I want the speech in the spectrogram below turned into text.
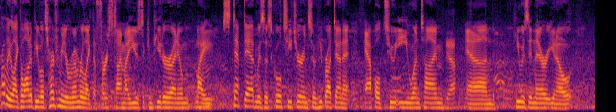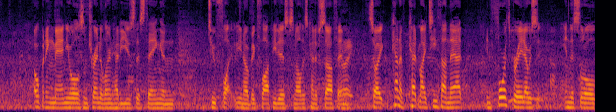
probably like a lot of people. It's hard for me to remember like the first time I used a computer. I know my mm-hmm. stepdad was a school teacher, and so he brought down an Apple IIe one time. Yeah, and he was in there, you know, opening manuals and trying to learn how to use this thing and two, fl- you know, big floppy disks and all this kind of stuff. And right. so I kind of cut my teeth on that. In fourth grade, I was in this little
